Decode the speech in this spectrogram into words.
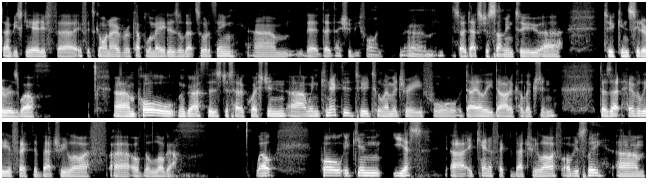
don't be scared if uh, if it's gone over a couple of meters or that sort of thing. Um, they, they, they should be fine. Um, so that's just something to uh, to consider as well. Um, Paul McGrath has just had a question. Uh, when connected to telemetry for daily data collection, does that heavily affect the battery life uh, of the logger? Well, Paul, it can, yes, uh, it can affect the battery life, obviously. Um,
